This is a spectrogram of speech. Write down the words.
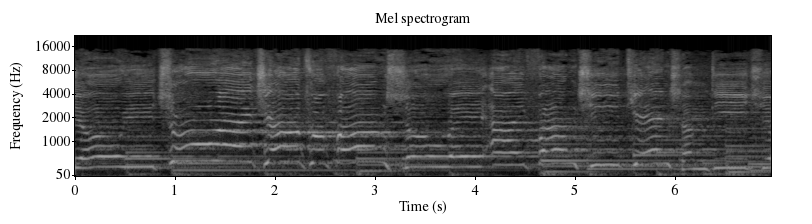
有一种爱叫做放手，为爱放弃天长地久。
